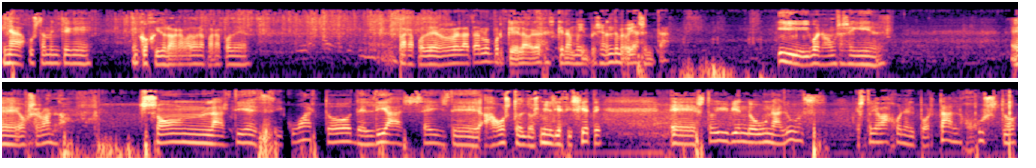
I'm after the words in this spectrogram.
Y nada, justamente que he cogido la grabadora para poder para poder relatarlo porque la verdad es que era muy impresionante. Me voy a sentar. Y bueno, vamos a seguir eh, observando. Son las diez y cuarto del día 6 de agosto del 2017 eh, estoy viendo una luz, estoy abajo en el portal justo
